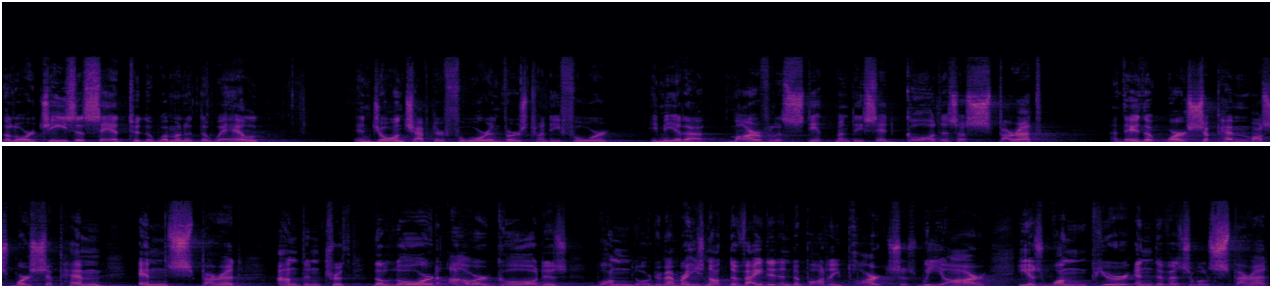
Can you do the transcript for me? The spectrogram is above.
The Lord Jesus said to the woman at the well in John chapter 4 and verse 24, he made a marvelous statement. He said, God is a spirit, and they that worship him must worship him in spirit and in truth. The Lord our God is one Lord. Remember, He's not divided into body parts as we are. He is one pure, indivisible Spirit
